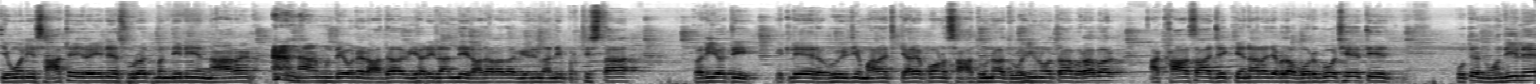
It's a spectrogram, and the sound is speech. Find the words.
તેઓની સાથે જ રહીને સુરત મંદિરની નારાયણ નારાયણ મંદિર અને રાધા વિહારીલાલની, રાધા રાધા વિહારીલાલની પ્રતિષ્ઠા કરી હતી. એટલે રઘુવીરજી મહારાજ ક્યારે પણ સાધુના દ્રોહી નહોતા, બરાબર? આ ખાસ આ જે કહેનારા જે બધા વર્ગો છે તે પોતે નોંધી લે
